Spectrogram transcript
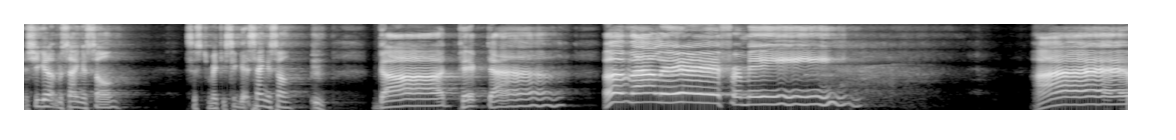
And she got up and sang a song. Sister Mickey, she sang a song. God picked out a valley for me. I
